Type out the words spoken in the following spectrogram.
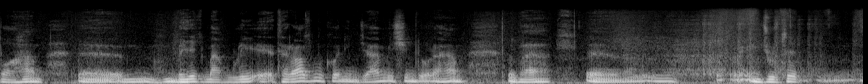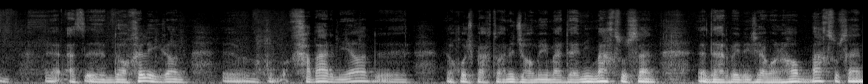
با هم به یک مقوله اعتراض می‌کنیم جمع میشیم دور هم و اینجور از داخل ایران خبر میاد خوشبختانه جامعه مدنی مخصوصا در بین جوانها مخصوصا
